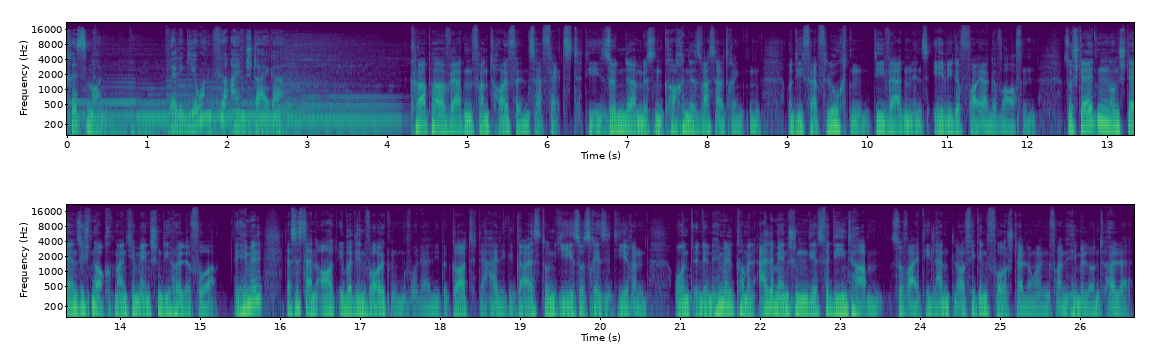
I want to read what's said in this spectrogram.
Chris Mon. Religion für Einsteiger. Körper werden von Teufeln zerfetzt, die Sünder müssen kochendes Wasser trinken und die Verfluchten, die werden ins ewige Feuer geworfen. So stellten und stellen sich noch manche Menschen die Hölle vor. Der Himmel, das ist ein Ort über den Wolken, wo der liebe Gott, der Heilige Geist und Jesus residieren. Und in den Himmel kommen alle Menschen, die es verdient haben, soweit die landläufigen Vorstellungen von Himmel und Hölle.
